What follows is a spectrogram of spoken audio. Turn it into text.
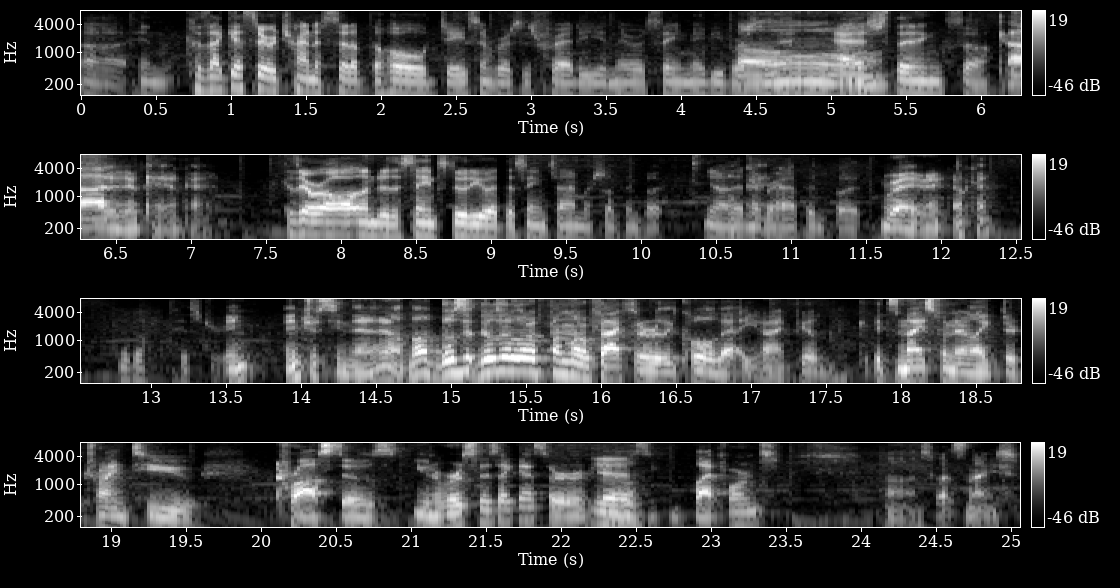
uh, in because I guess they were trying to set up the whole Jason versus Freddy, and they were saying maybe versus Oh. Ash thing. So Got it. Okay. Okay. because they were all under the same studio at the same time or something, but you know that Okay. never happened. But Right. Right. Okay. little history. In- interesting. Then I don't know. Those are those are little fun little facts that are really cool. That you know, I feel it's nice when they're like they're trying to cross those universes, I guess, or you know, Yeah. those platforms. Uh, so that's nice.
